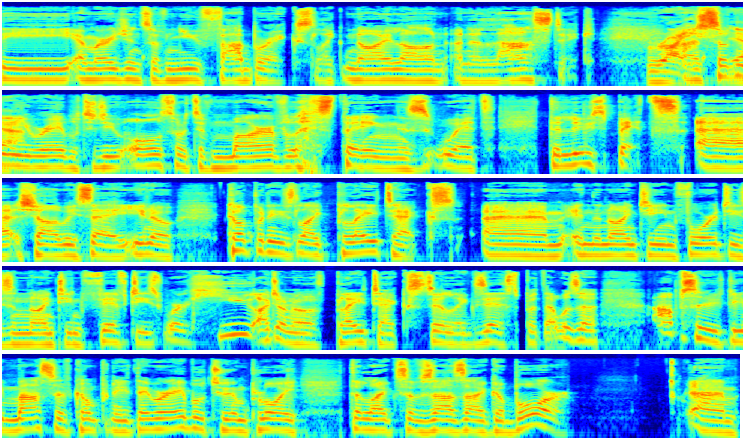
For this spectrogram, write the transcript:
the emergence of new fabrics like nylon and elastic. Right, And suddenly yeah. you were able to do all sorts of marvelous things with the loose bits, uh, shall we say. You know, companies like Playtex um, in the 1940s and 1950s were huge. I don't know if Playtex still exists, but that was a absolutely massive company. They were able to employ the likes of Zsa Zsa Gabor um,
